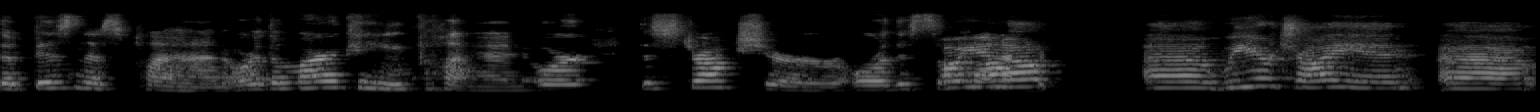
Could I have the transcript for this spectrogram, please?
the business plan or the marketing plan or the structure or the supply. Oh, you know, uh, we are trying uh,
